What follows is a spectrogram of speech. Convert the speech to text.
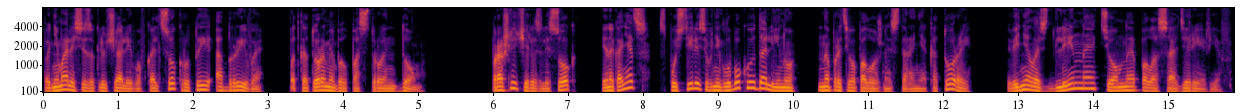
поднимались и заключали его в кольцо крутые обрывы, под которыми был построен дом. Прошли через лесок и, наконец, спустились в неглубокую долину, на противоположной стороне которой виднелась длинная темная полоса деревьев.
